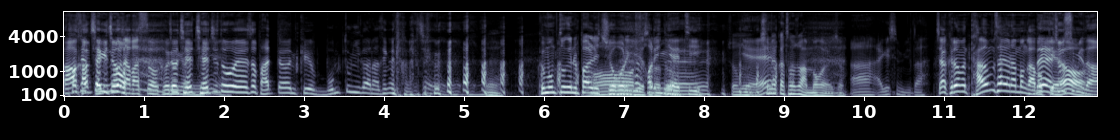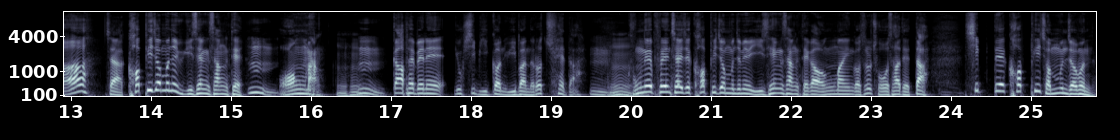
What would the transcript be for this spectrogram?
아 갑자기 저 잡았어. 저제 제주도에서 봤던 그 몸뚱이가 하나 생각나. 네. 그 몸뚱이를 빨리 어, 지워버리기 위해서 서린 예. 예티. 좀 예. 치맥 같은 거 좀 안 먹어야죠. 아 알겠습니다. 자, 그러면 다음 사연 한번 가볼게요. 네 좋습니다. 자, 커피 전문점 위생 상태 음. 엉망. 음. 카페벤의 62건 위반으로 최다. 음. 음. 국내 프랜차이즈 커피 전문점의 위생 상태가 엉망인 것으로 조사됐다. 10대 커피 전문점은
